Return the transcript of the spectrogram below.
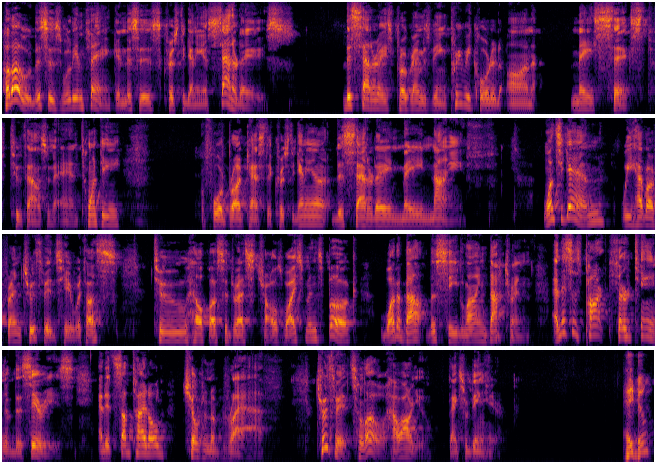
Hello, this is William Finck, and this is Christogenea Saturdays. This Saturday's program is being pre recorded on May 6th, 2020, for broadcast at Christogenea this Saturday, May 9th. Once again, we have our friend Truthvids here with us to help us address Charles Weisman's book, What About the Seed Line Doctrine? And this is part 13 of the series, and it's subtitled Children of Wrath. Truthvids, hello, how are you? Thanks for being here. Hey, Bill.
